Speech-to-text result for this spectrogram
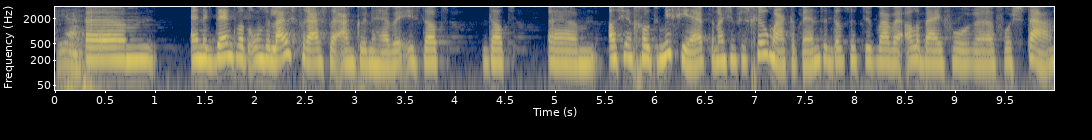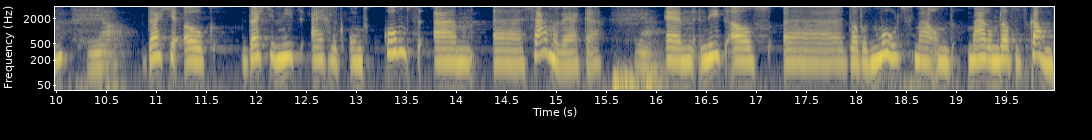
Ja. Um, en ik denk wat onze luisteraars eraan kunnen hebben, is dat dat um, als je een grote missie hebt en als je een verschilmaker bent, en dat is natuurlijk waar wij allebei voor, uh, voor staan, ja. dat je ook dat je niet eigenlijk ontkomt aan uh, samenwerken. Ja. En niet als uh, dat het moet, maar, om, maar omdat het kan.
